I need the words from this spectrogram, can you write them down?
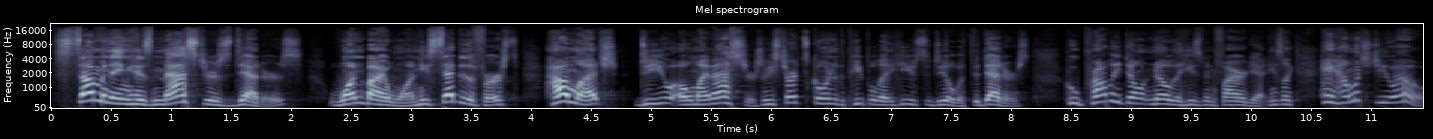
summoning his master's debtors, one by one, he said to the first, How much do you owe my master? So he starts going to the people that he used to deal with, the debtors, who probably don't know that he's been fired yet. And he's like, Hey, how much do you owe?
